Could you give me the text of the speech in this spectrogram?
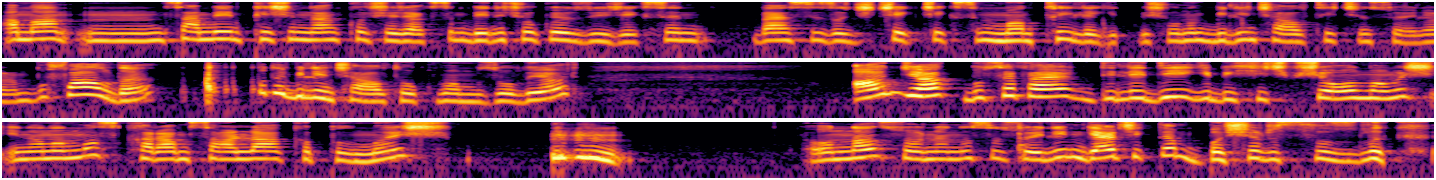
ama ım, sen benim peşimden koşacaksın, beni çok özleyeceksin, ben siz acı çekeceksin mantığıyla gitmiş. Onun bilinçaltı için söylüyorum. Bu faldı. Bu da bilinçaltı okumamız oluyor. Ancak bu sefer dilediği gibi hiçbir şey olmamış, inanılmaz karamsarlığa kapılmış. Ondan sonra nasıl söyleyeyim gerçekten başarısızlık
